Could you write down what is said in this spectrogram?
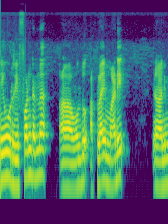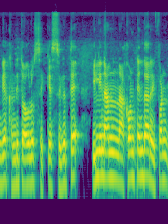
ನೀವು ರಿಫಂಡನ್ನು ಒಂದು ಅಪ್ಲೈ ಮಾಡಿ ನಿಮಗೆ ಖಂಡಿತವಾಗ್ಲೂ ಸಿಕ್ಕೇ ಸಿಗುತ್ತೆ. ಇಲ್ಲಿ ನನ್ನ ಅಕೌಂಟಿಂದ ರಿಫಂಡ್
